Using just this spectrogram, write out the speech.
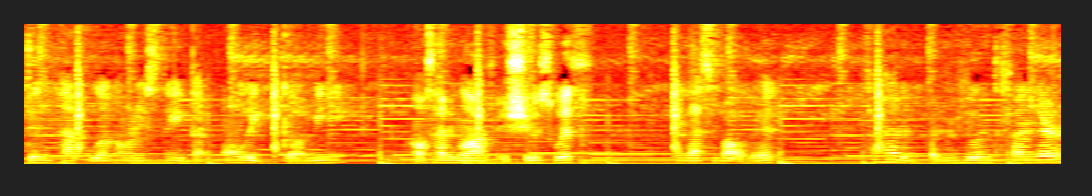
didn't have luck honestly. That only gummy I was having a lot of issues with, and that's about it. If I had a better healing defender,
